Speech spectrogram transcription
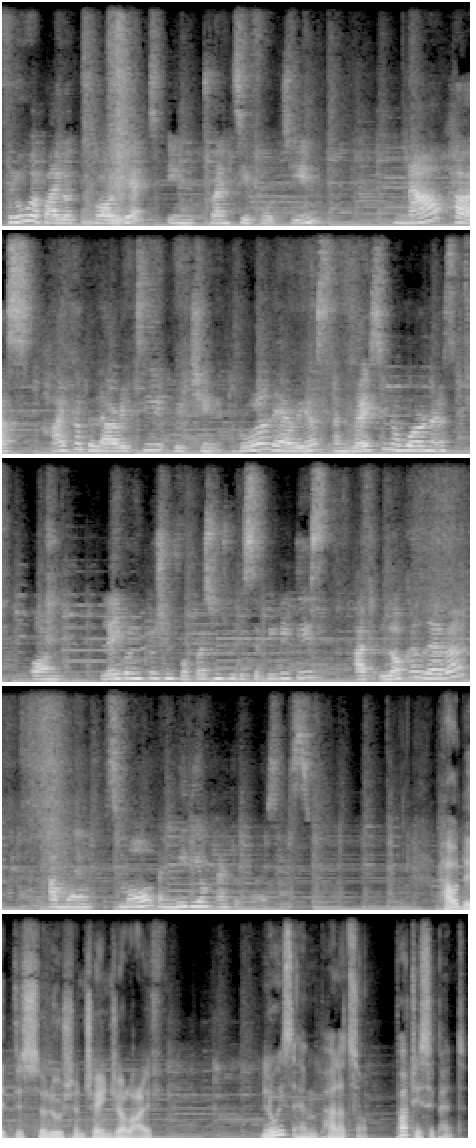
through a pilot project in 2014. Now has high capillarity reaching rural areas and raising awareness on labor inclusion for persons with disabilities at local level among small and medium enterprises. How did this solution change your life? Luis M. Palazzo, participant.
